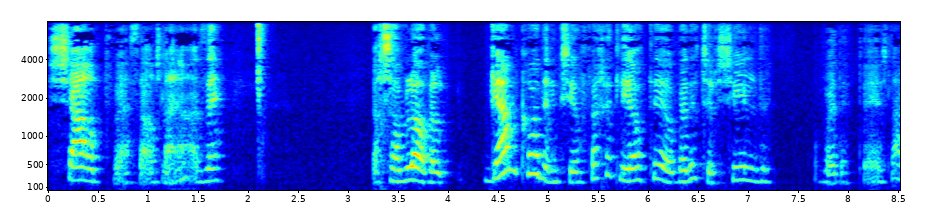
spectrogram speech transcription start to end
שרפ והשיער שלה היה זה. עכשיו לא, אבל גם קודם, כשהיא הופכת להיות אה, עובדת של שילד, עובדת, אה, יש לה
